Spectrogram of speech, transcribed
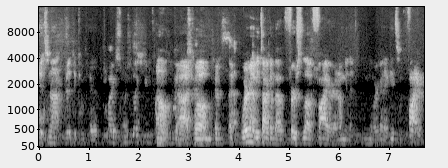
It's not good to compare people. Like, like me to come oh gosh, well, we're going to be talking about first love fire, and I'm going to, we're going to get some fire.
